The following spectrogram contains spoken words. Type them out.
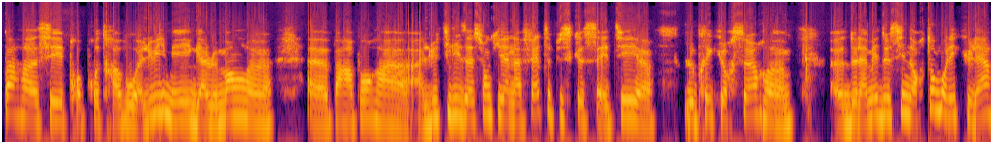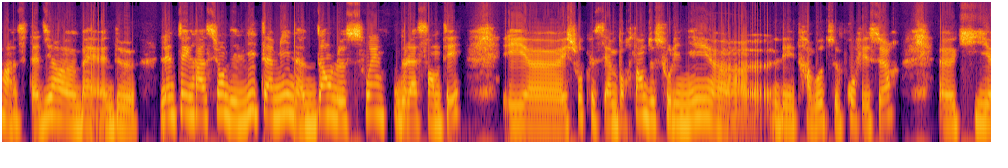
par euh, ses propres travaux à lui, mais également euh, euh, par rapport à, l'utilisation qu'il en a faite, puisque ça a été le précurseur de la médecine orthomoléculaire, c'est-à-dire ben, de l'intégration des vitamines dans le soin de la santé. Et, je trouve que c'est important de souligner les travaux de ce professeur qui,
